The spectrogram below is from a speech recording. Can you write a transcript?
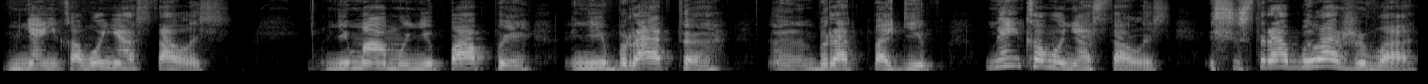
У меня никого не осталось ни мамы, ни папы, ни брата. Э, брат погиб. У меня никого не осталось. Сестра была жива,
